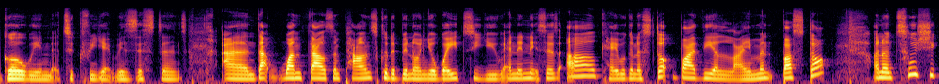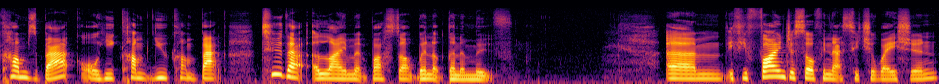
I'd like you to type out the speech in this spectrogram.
going to create resistance. And that £1,000 could have been on your way to you. And then it says, oh, okay, we're going to stop by the alignment bus stop. And until she comes back or he come, you come back to that alignment bus stop, we're not going to move. Um, if you find yourself in that situation,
